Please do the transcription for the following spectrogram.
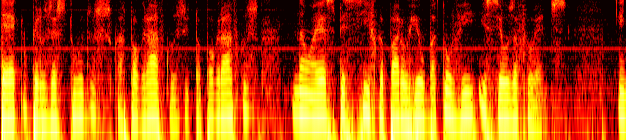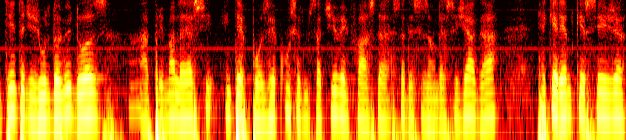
técnico pelos estudos cartográficos e topográficos não é específica para o rio Batovi e seus afluentes. Em 30 de julho de 2012, a Prima Leste interpôs recurso administrativo em face dessa decisão da SGH, requerendo que seja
